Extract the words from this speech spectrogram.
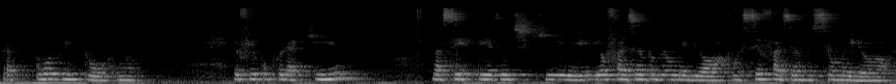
para todo o entorno. Eu fico por aqui na certeza de que eu fazendo o meu melhor, você fazendo o seu melhor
